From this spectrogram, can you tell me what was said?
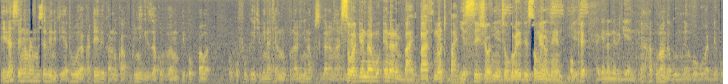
era senga mwami museveni teyatuwa akateebe kano kakutunyigiriza kuva mu people power okufuuka ekibiina kya nupu nali nina kusigala nga so wagenda mu nrm by birth not by Yes. decision Yes. nti ogoberedde ensonga eno Yes. nene Yes. okay agenda nebigenda kubanga gwe mulembe ogubaddeko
